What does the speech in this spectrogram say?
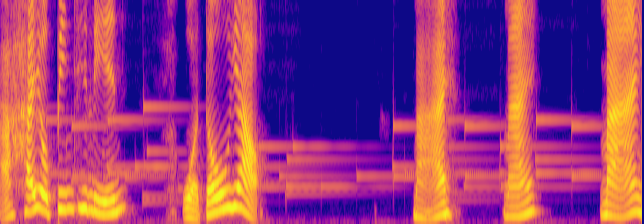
啊，还有冰淇淋，我都要买，买，买。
